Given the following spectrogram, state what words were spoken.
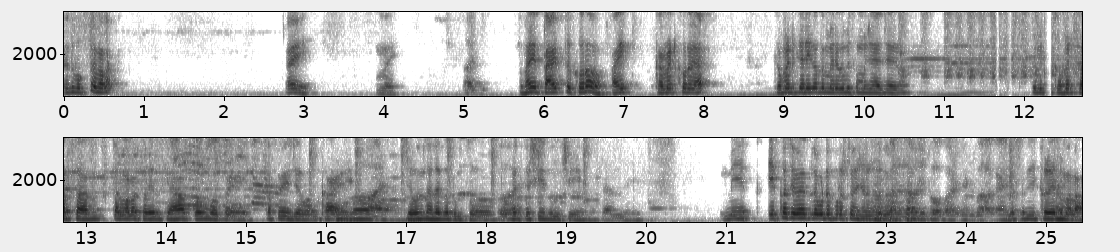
ये तो बघतोय मला ऐ नाही तो भाई टाइप तो करो भाई कमेंट करो यार कमेंट करेगा तो मेरे को भी समझ आ जाएगा तुम्ही कमेंट करसाल तर मला कळेल की हा कोण बोलतोय कसं आहे जेवण काय आहे? जेवण झालं का तुमचं? तब्येत कशी आहे तुमची? समझे मी एक एकच वेळातले मोठे प्रश्न विचारून खतम घेत कर असतो जसं की कळेल मला.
